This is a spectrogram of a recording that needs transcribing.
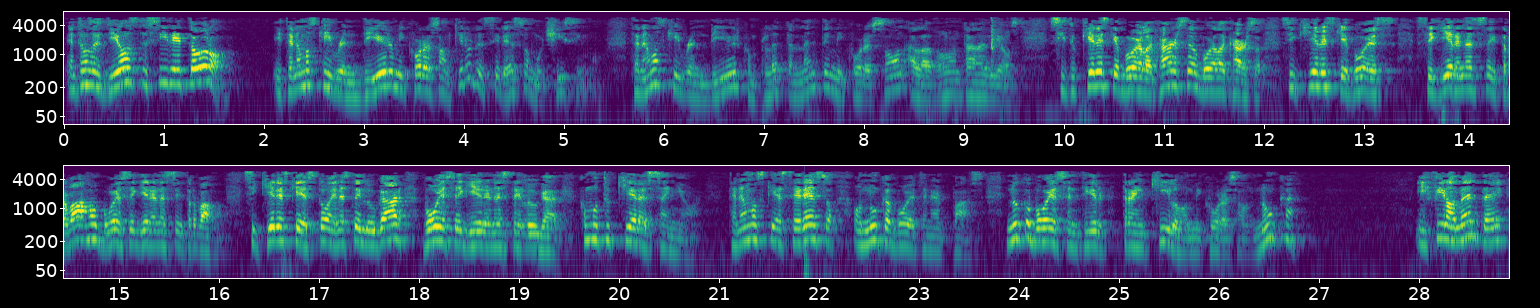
Entonces Dios decide todo. Y tenemos que rendir mi corazón. Quiero decir eso muchísimo. Tenemos que rendir completamente mi corazón a la voluntad de Dios. Si tú quieres que voy a la cárcel, voy a la cárcel. Si quieres que voy seguir en este trabajo, voy a seguir en este trabajo. Si quieres que estoy en este lugar, voy a seguir en este lugar. Como tú quieras, Señor. Tenemos que hacer eso o nunca voy a tener paz. Nunca voy a sentir tranquilo en mi corazón. Nunca. Y finalmente,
